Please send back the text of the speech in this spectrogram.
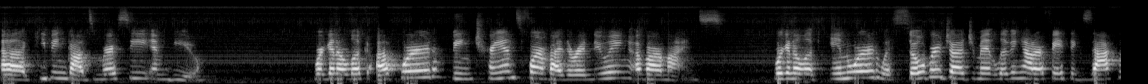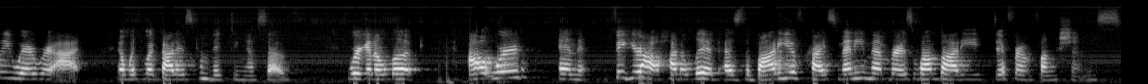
uh, keeping God's mercy in view. We're going to look upward, being transformed by the renewing of our minds. We're going to look inward with sober judgment, living out our faith exactly where we're at and with what God is convicting us of. We're going to look outward and figure out how to live as the body of Christ, many members, one body, different functions.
